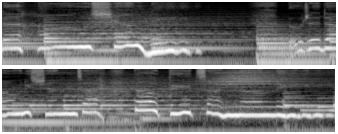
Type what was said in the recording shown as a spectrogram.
的好想你，不知道你现在到底在哪里。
